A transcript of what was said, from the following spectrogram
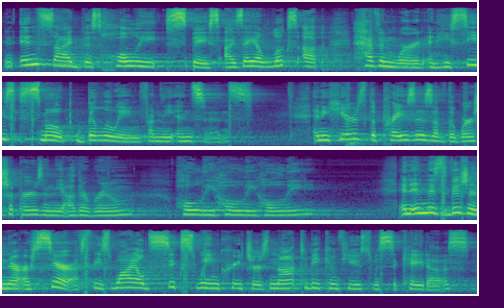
And inside this holy space, Isaiah looks up heavenward and he sees smoke billowing from the incense. And he hears the praises of the worshipers in the other room Holy, holy, holy. And in this vision, there are seraphs, these wild six winged creatures, not to be confused with cicadas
